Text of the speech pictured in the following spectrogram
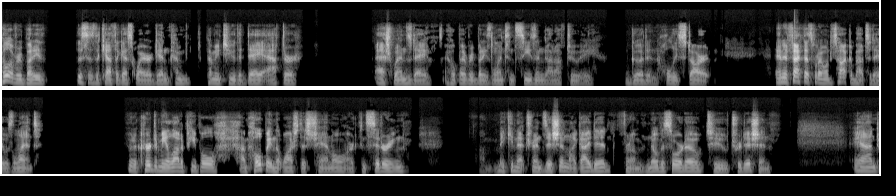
Hello, everybody. This is the Catholic Esquire again, com- coming to you the day after Ash Wednesday. I hope everybody's Lenten season got off to a good and holy start. And in fact, that's what I want to talk about today was Lent. It occurred to me a lot of people, I'm hoping that watch this channel are considering um, making that transition like I did from Novus Ordo to tradition. And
